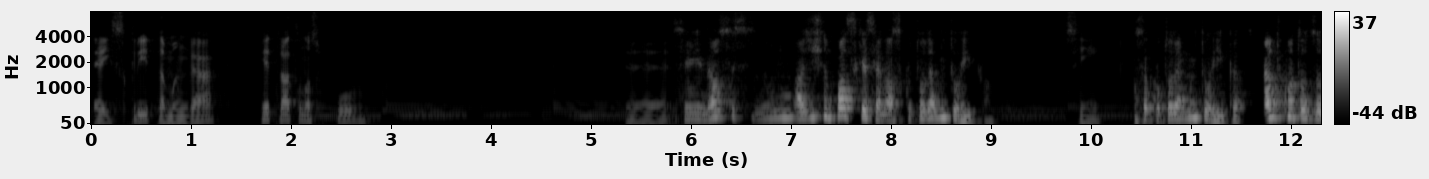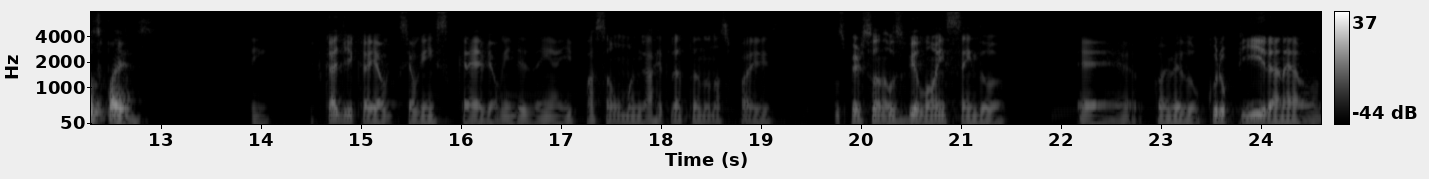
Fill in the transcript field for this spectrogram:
é, escrita, mangá, retrata o nosso povo. Sim, não, a gente não pode esquecer, nossa cultura é muito rica. Sim, Nossa cultura é muito rica, tanto quanto a dos outros países. sim. Fica a dica aí, se alguém escreve, alguém desenha aí, faça um mangá retratando o nosso país. Os, person os vilões sendo. É, como é mesmo? O Curupira, né? O...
